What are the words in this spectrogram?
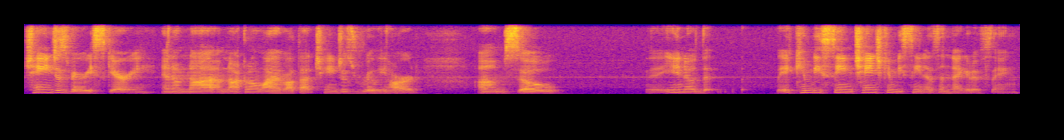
Change is very scary and i'm not i'm not going to lie about that. Change is really hard. Um so you know that it can be seen change can be seen as a negative thing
